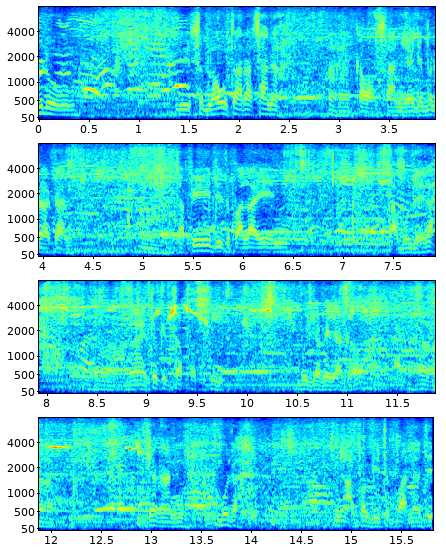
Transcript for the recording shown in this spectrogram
gunung di sebelah utara sana uh, kawasan yang dibenarkan. Tapi di tempat lain tak boleh lah. Uh, itu kita pasti berjaga-jaga. Uh, jangan mudah nak pergi tempat nanti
